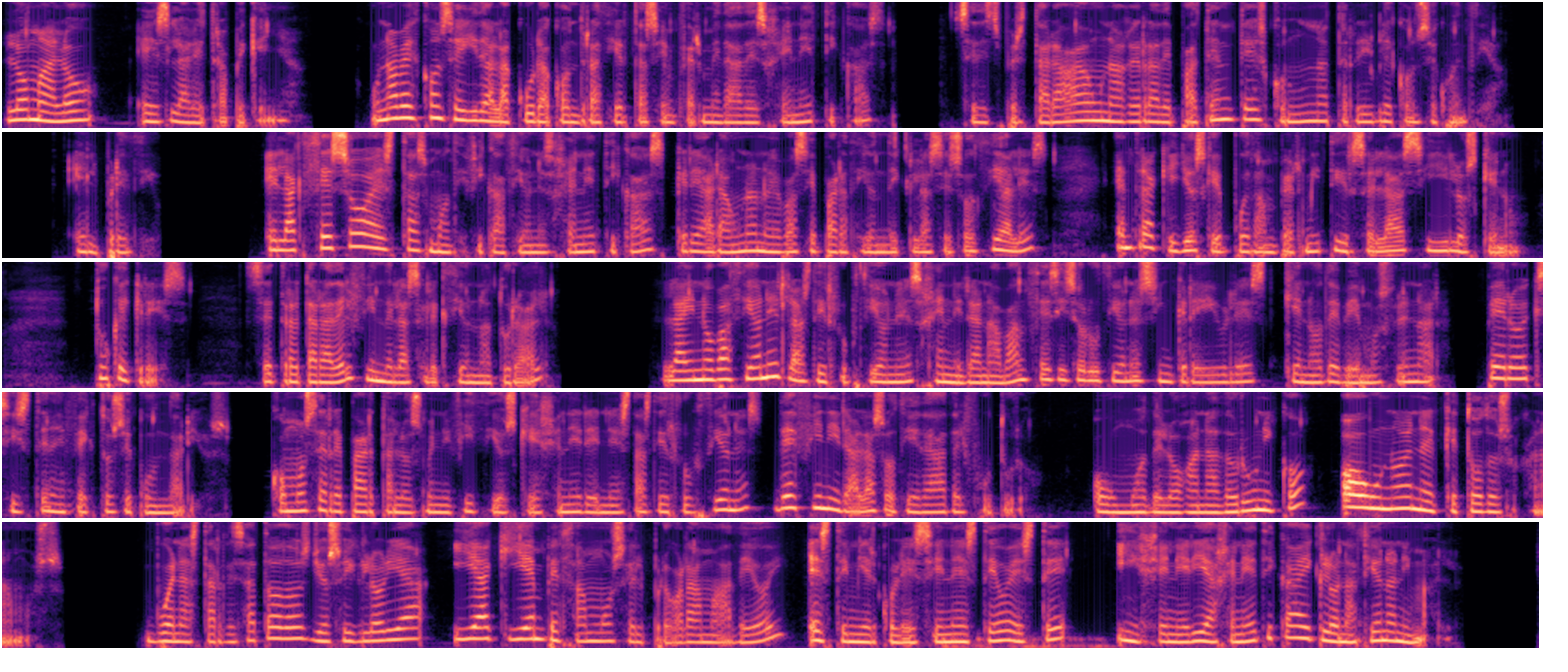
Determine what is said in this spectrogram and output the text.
Lo malo es la letra pequeña. Una vez conseguida la cura contra ciertas enfermedades genéticas, se despertará una guerra de patentes con una terrible consecuencia el precio. El acceso a estas modificaciones genéticas creará una nueva separación de clases sociales entre aquellos que puedan permitírselas y los que no. ¿Tú qué crees? ¿Se tratará del fin de la selección natural? La innovación y las disrupciones generan avances y soluciones increíbles que no debemos frenar, pero existen efectos secundarios. Cómo se repartan los beneficios que generen estas disrupciones definirá la sociedad del futuro, o un modelo ganador único o uno en el que todos ganamos. Buenas tardes a todos, yo soy Gloria y aquí empezamos el programa de hoy, este miércoles en este oeste, Ingeniería Genética y Clonación Animal.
